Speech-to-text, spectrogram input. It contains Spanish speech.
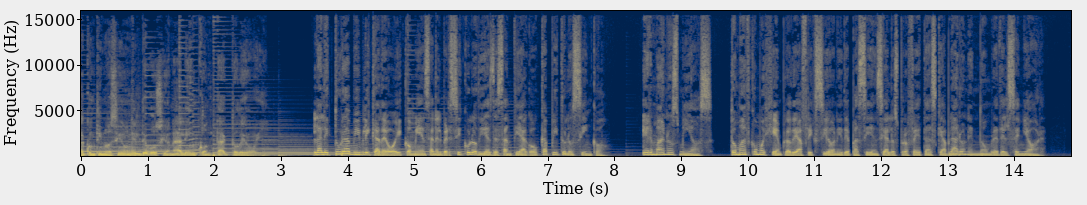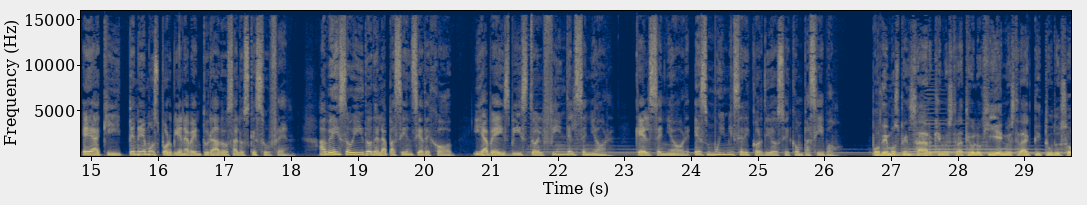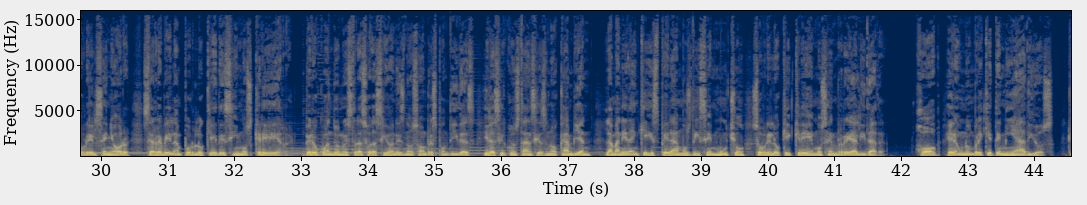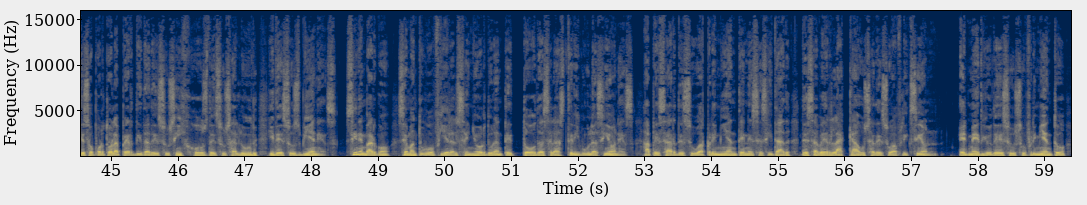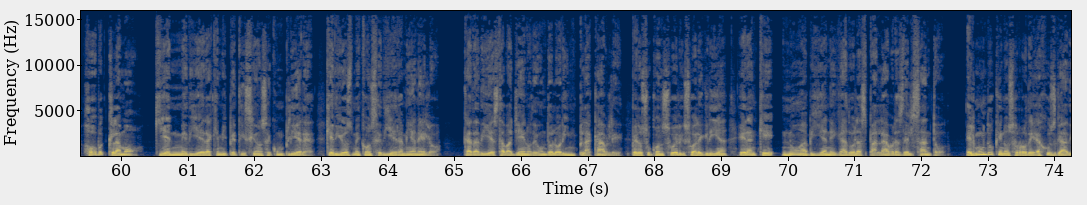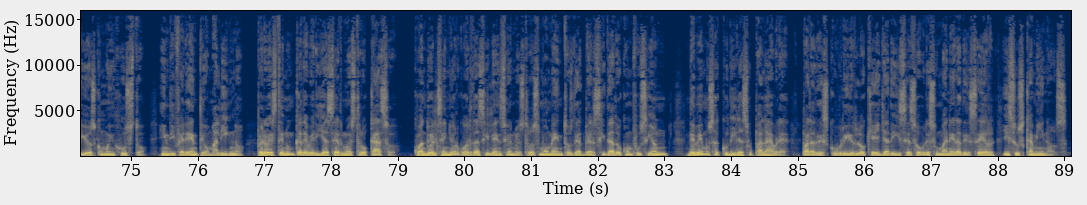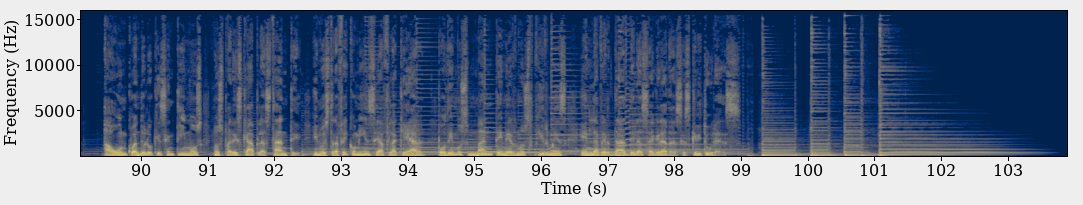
A continuación, el devocional en contacto de hoy. La lectura bíblica de hoy comienza en el versículo 10 de Santiago, capítulo 5. Hermanos míos, tomad como ejemplo de aflicción y de paciencia a los profetas que hablaron en nombre del Señor. He aquí, tenemos por bienaventurados a los que sufren. Habéis oído de la paciencia de Job, y habéis visto el fin del Señor, que el Señor es muy misericordioso y compasivo. Podemos pensar que nuestra teología y nuestra actitud sobre el Señor se revelan por lo que decimos creer. Pero cuando nuestras oraciones no son respondidas y las circunstancias no cambian, la manera en que esperamos dice mucho sobre lo que creemos en realidad. Job era un hombre que temía a Dios, que soportó la pérdida de sus hijos, de su salud y de sus bienes. Sin embargo, se mantuvo fiel al Señor durante todas las tribulaciones, a pesar de su apremiante necesidad de saber la causa de su aflicción. En medio de su sufrimiento, Job clamó, ¿Quién me diera que mi petición se cumpliera, que Dios me concediera mi anhelo? Cada día estaba lleno de un dolor implacable, pero su consuelo y su alegría eran que no había negado las palabras del santo. El mundo que nos rodea juzga a Dios como injusto, indiferente o maligno, pero este nunca debería ser nuestro caso. Cuando el Señor guarda silencio en nuestros momentos de adversidad o confusión, debemos acudir a su palabra para descubrir lo que ella dice sobre su manera de ser y sus caminos. Aun cuando lo que sentimos nos parezca aplastante y nuestra fe comience a flaquear, podemos mantenernos firmes en la verdad de las sagradas escrituras.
